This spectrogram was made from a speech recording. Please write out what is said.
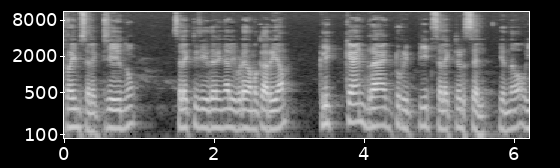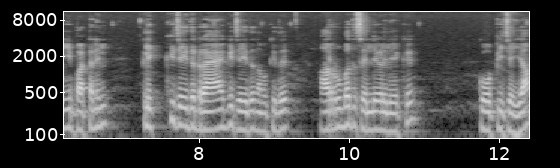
ഫ്രെയിം സെലക്ട് ചെയ്യുന്നു. സെലക്ട് ചെയ്ത് കഴിഞ്ഞാൽ ഇവിടെ നമുക്കറിയാം click and drag to repeat selected cell എന്ന ഈ ബട്ടണിൽ ക്ലിക്ക് ചെയ്ത് ഡ്രാഗ് ചെയ്ത് നമുക്കിത് അറുപത് സെല്ലുകളിലേക്ക് കോപ്പി ചെയ്യാം.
